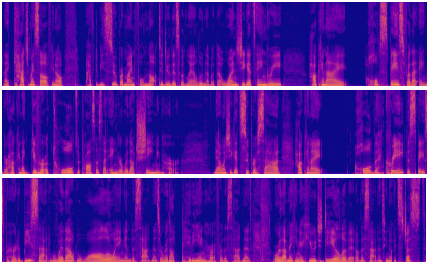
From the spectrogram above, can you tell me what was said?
And I catch myself, you know, I have to be super mindful not to do this with Lea Luna, but that when she gets angry, how can I hold space for that anger? How can I give her a tool to process that anger without shaming her? Yeah, when she gets super sad, how can I hold create the space for her to be sad without wallowing in the sadness or without pitying her for the sadness or without making a huge deal of it of the sadness? You know it's just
